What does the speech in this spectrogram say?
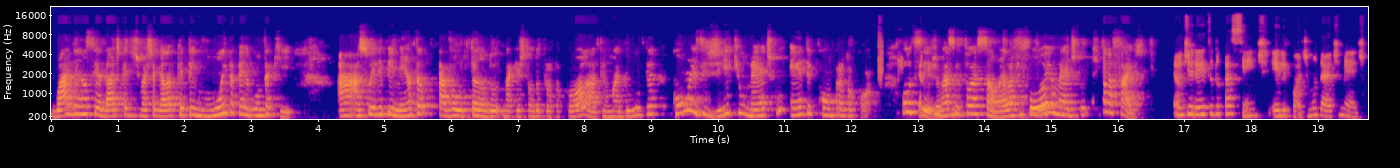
guardem a ansiedade que a gente vai chegar lá, porque tem muita pergunta aqui. A, a Sueli Pimenta está voltando na questão do protocolo, ela tem uma dúvida, como exigir que o médico entre com o protocolo? Ou seja, uma situação, ela foi, o médico, o que, que ela faz? É um direito do paciente, ele pode mudar de médico,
